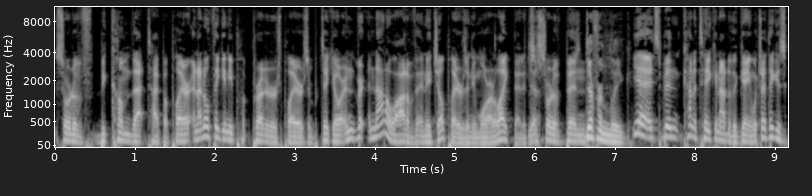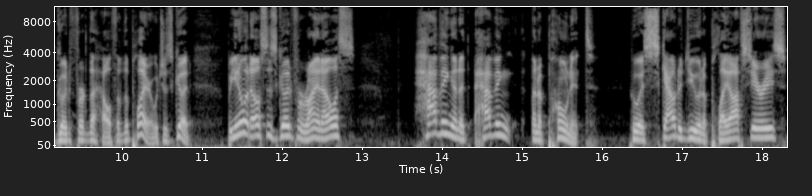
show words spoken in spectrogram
sort of become that type of player. And I don't think any Predators players in particular, and not a lot of NHL players anymore, are like that. It's just sort of been Different league. yeah, it's been kind of taken out of the game, which I think is good for the health of the player, which is good. But you know what else is good for Ryan Ellis? Having an having an opponent who has scouted you in a playoff series,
